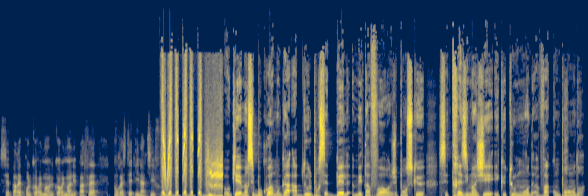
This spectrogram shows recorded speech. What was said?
c'est pareil pour le corps humain. Le corps humain n'est pas fait pour rester inactif. Ok, merci beaucoup à mon gars Abdul pour cette belle métaphore. Je pense que c'est très imagé et que tout le monde va comprendre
